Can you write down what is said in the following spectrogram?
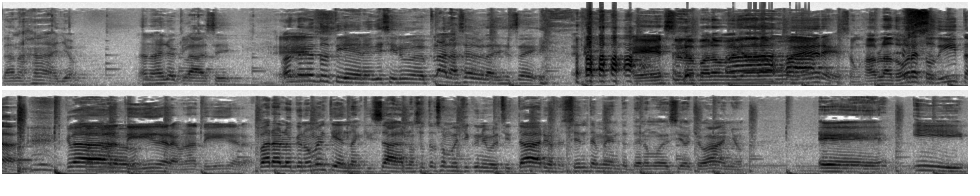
La Najayo. La Najayo Classic. ¿Cuántos años tú tienes? 19. Pla, la cédula 16. Es una palomería de las mujeres. Son habladoras toditas. Claro. Son una tigra, una tigra. Para los que no me entiendan, quizás nosotros somos chicos universitarios, recientemente tenemos 18 años. Eh, y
